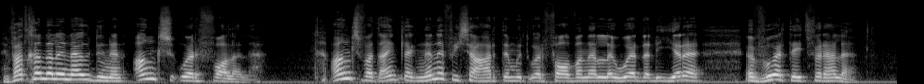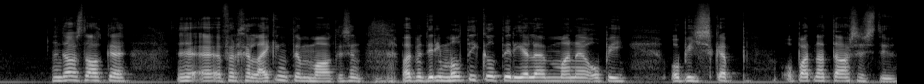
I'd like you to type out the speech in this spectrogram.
En wat gaan hulle nou doen? En angs oorval hulle. Angs wat eintlik Ninive se harte moet oorval wanneer hulle hoor dat die Here 'n woord het vir hulle. En daar's dalk 'n 'n vergelyking te maak tussen wat met hierdie multikulturele manne op die op die skip op pad na Tarsus toe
